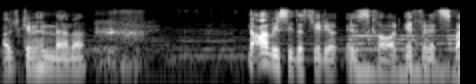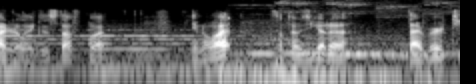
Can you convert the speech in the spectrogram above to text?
I'll just give him mana. Now, obviously, this video is called Infinite Spider Spiderlings and stuff, but you know what? Sometimes you gotta divert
